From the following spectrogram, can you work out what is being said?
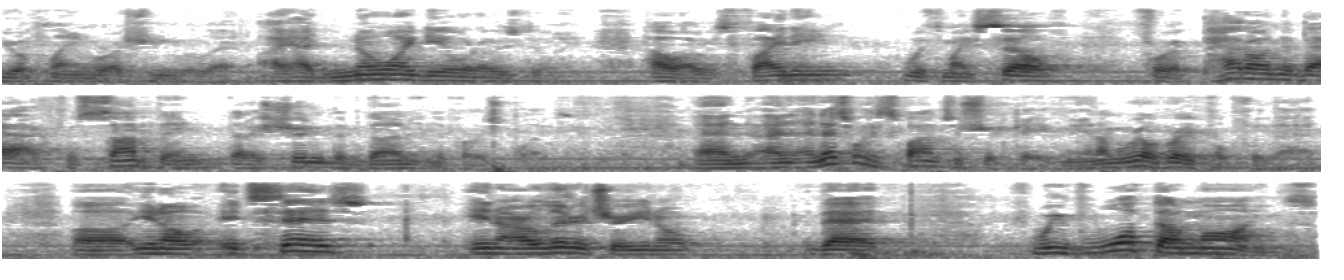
You're playing Russian roulette." I had no idea what I was doing, how I was fighting with myself for a pat on the back for something that I shouldn't have done in the first place. And, and, and that's what his sponsorship gave me, and I'm real grateful for that. Uh, you know, it says in our literature, you know, that we've warped our minds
